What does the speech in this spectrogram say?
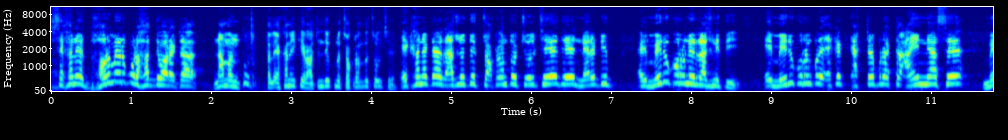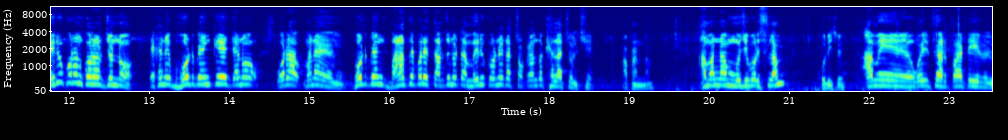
সেখানে ধর্মের উপর হাত দেওয়ার একটা নামান্তর। তাহলে এখানে কি রাজনৈতিক কোনো চক্রান্ত চলছে? এখানে একটা রাজনৈতিক চক্রান্ত চলছে যে ন্যারেটিভ মেরুকরণের রাজনীতি। এই মেরুকরণ করে এক এক- একটার পর একটা আইন নিয়ে আসে মেরুকরণ করার জন্য এখানে ভোট ব্যাংকে যেন ওরা মানে ভোট ব্যাংক বাড়াতে পারে তার জন্য একটা মেরুকরণের একটা চক্রান্ত খেলা চলছে। আপনার নাম? আমার নাম মুজিবুর ইসলাম। পরিচয়? আমি ওয়েলফেয়ার পার্টির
